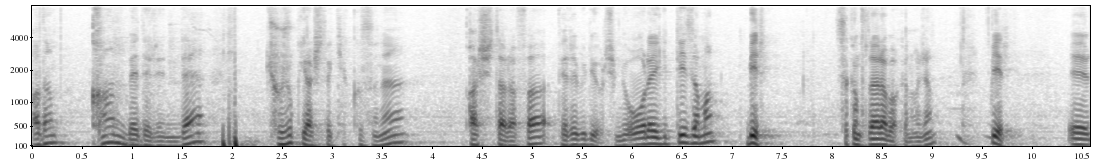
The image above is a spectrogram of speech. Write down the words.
Adam kan bedelinde çocuk yaştaki kızını karşı tarafa verebiliyor. Şimdi oraya gittiği zaman bir, sıkıntılara bakın hocam. Bir, e,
